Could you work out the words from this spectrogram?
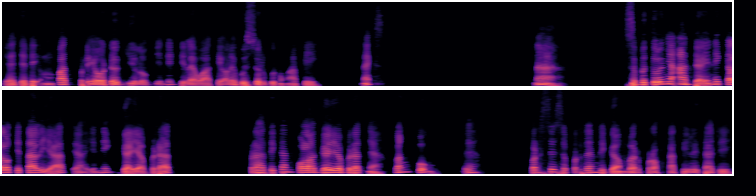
Ya, jadi empat periode geologi ini dilewati oleh busur gunung api. Next. Nah, sebetulnya ada ini kalau kita lihat ya, ini gaya berat. Perhatikan pola gaya beratnya, lengkung ya. Persis seperti yang digambar Prof Katili tadi.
